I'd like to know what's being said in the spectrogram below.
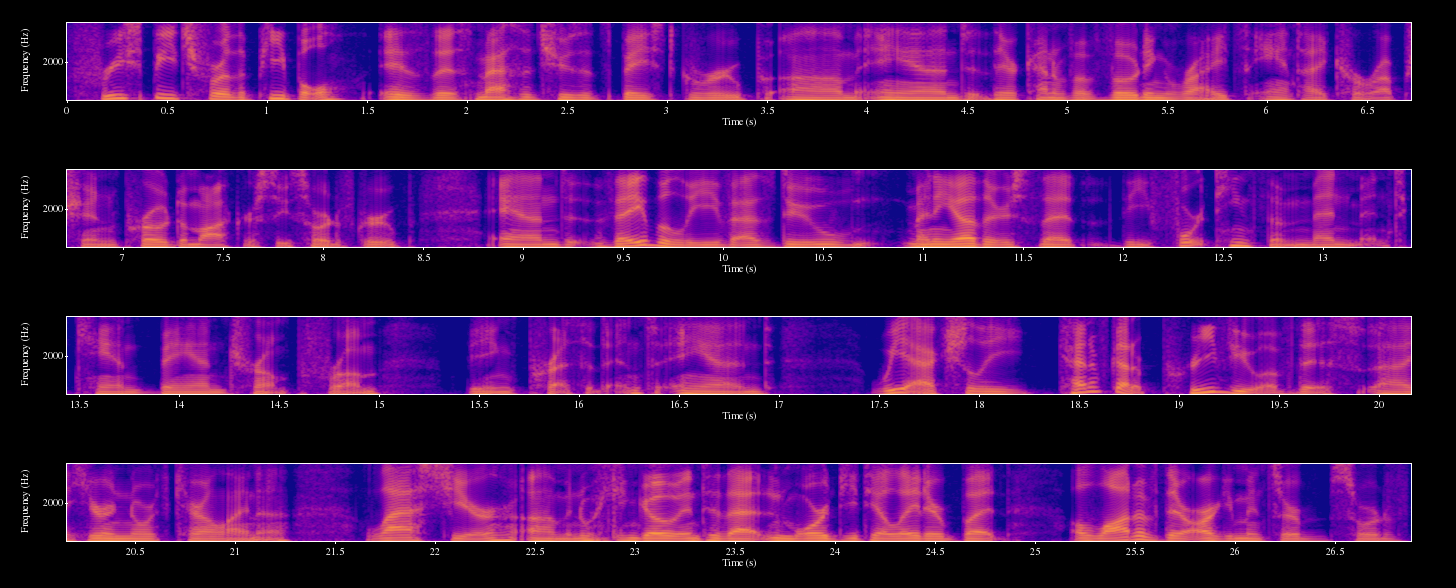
Free Speech for the People is this Massachusetts based group, um, and they're kind of a voting rights, anti corruption, pro democracy sort of group. And they believe, as do many others, that the 14th Amendment can ban Trump from being president. And we actually kind of got a preview of this uh, here in North Carolina last year, um, and we can go into that in more detail later. But a lot of their arguments are sort of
